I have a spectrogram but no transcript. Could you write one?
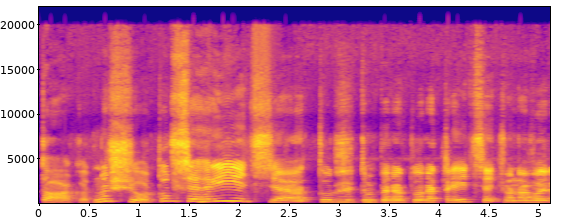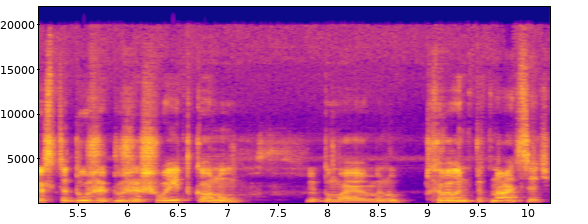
Так, от, ну що, тут все гріється, тут же температура 30, вона виросте дуже-дуже швидко. Ну, я думаю, минут хвилин 15.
